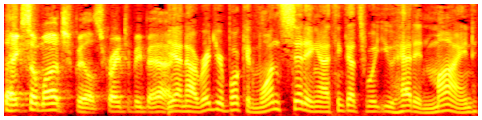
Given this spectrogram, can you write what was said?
Thanks so much, Bill. It's great to be back. Yeah, now I read your book in one sitting, and I think that's what you had in mind.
